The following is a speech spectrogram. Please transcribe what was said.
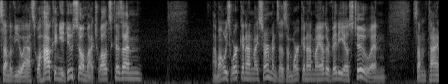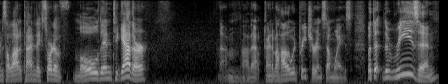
some of you ask, well, how can you do so much? Well, it's because I'm I'm always working on my sermons as I'm working on my other videos too, and sometimes a lot of times they sort of mold in together. I'm uh, that kind of a Hollywood preacher in some ways. But the, the reason,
